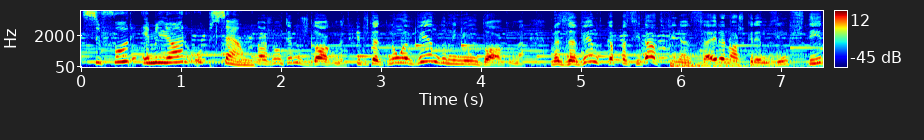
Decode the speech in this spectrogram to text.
se for a melhor opção. Nós não temos dogmas e, portanto, não havendo nenhum dogma, mas havendo capacidade financeira, nós queremos investir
